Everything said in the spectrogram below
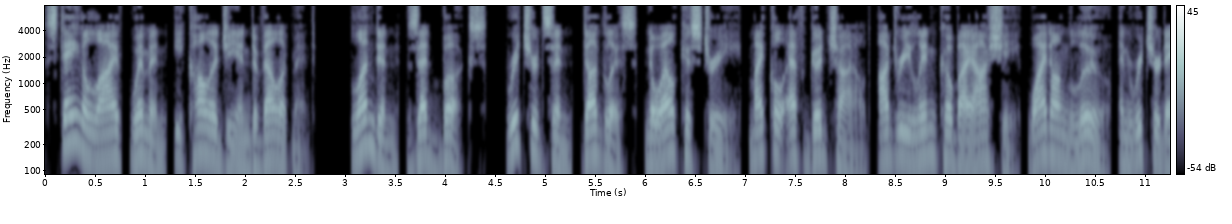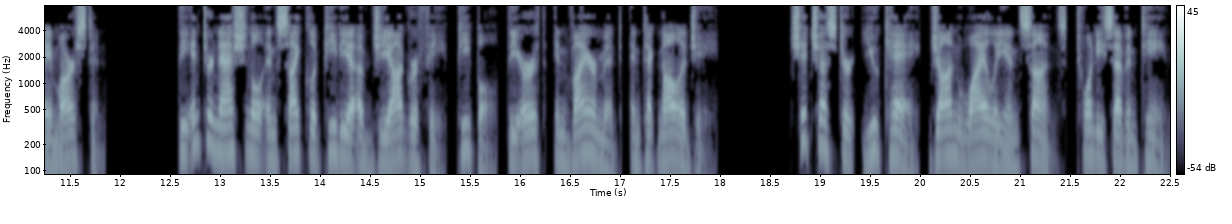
Staying Alive, Women, Ecology and Development. London, Zed Books. Richardson, Douglas, Noel Castree, Michael F. Goodchild, Audrey Lynn Kobayashi, Weidong Liu, and Richard A. Marston. The International Encyclopedia of Geography, People, the Earth, Environment, and Technology. Chichester, UK, John Wiley & Sons, 2017.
